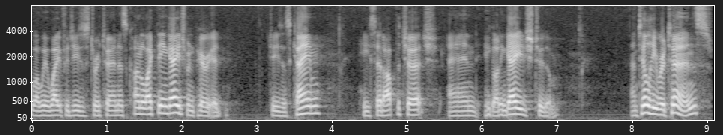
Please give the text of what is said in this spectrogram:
while we wait for Jesus to return, as kind of like the engagement period. Jesus came, he set up the church and he got engaged to them. Until he returns,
